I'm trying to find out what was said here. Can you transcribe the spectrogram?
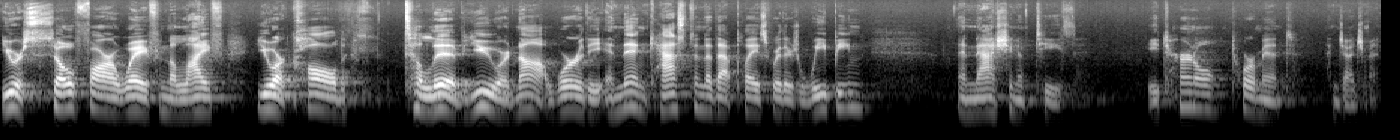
You are so far away from the life you are called to live. You are not worthy. And then cast into that place where there's weeping and gnashing of teeth, eternal torment and judgment.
